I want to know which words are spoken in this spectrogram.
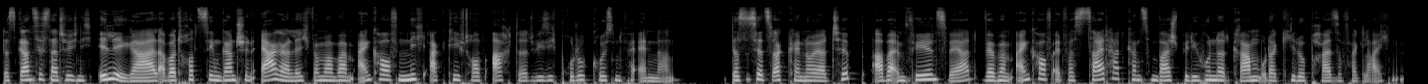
Das Ganze ist natürlich nicht illegal, aber trotzdem ganz schön ärgerlich, wenn man beim Einkaufen nicht aktiv darauf achtet, wie sich Produktgrößen verändern. Das ist jetzt auch kein neuer Tipp, aber empfehlenswert. Wer beim Einkauf etwas Zeit hat, kann zum Beispiel die 100 Gramm oder Kilopreise vergleichen.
